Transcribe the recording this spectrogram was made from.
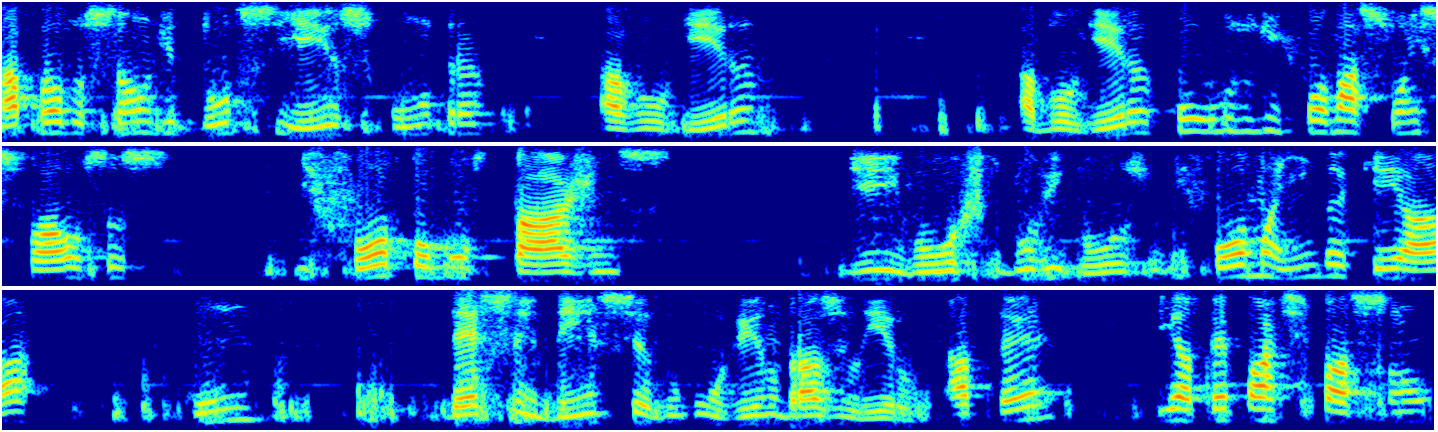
na produção de dossiês contra a Vogueira a blogueira com o uso de informações falsas e fotomontagens de gosto duvidoso, de forma ainda que há com descendência do governo brasileiro, até e até participação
